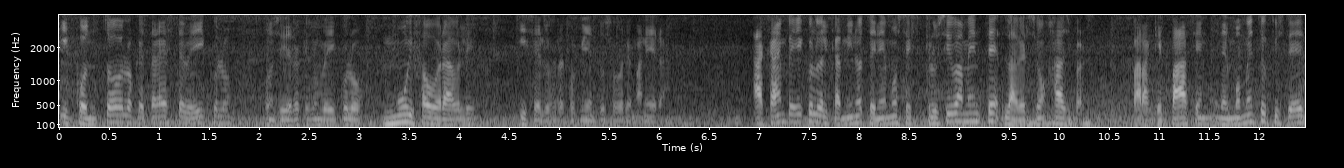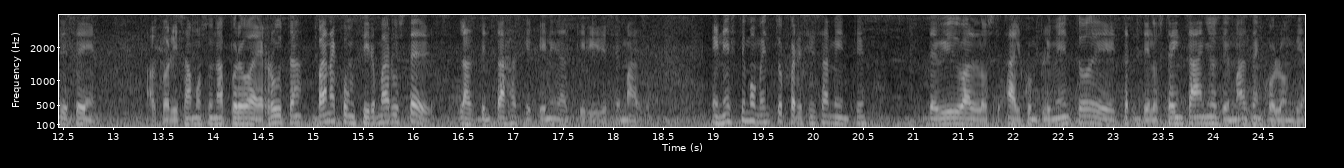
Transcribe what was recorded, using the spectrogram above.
y con todo lo que trae este vehículo, considero que es un vehículo muy favorable y se los recomiendo sobremanera. Acá en Vehículo del Camino tenemos exclusivamente la versión hatchback para que pasen en el momento que ustedes deseen. Autorizamos una prueba de ruta, van a confirmar ustedes las ventajas que tienen adquirir ese Mazda. En este momento precisamente debido al cumplimiento de, de los 30 años de Mazda en Colombia.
